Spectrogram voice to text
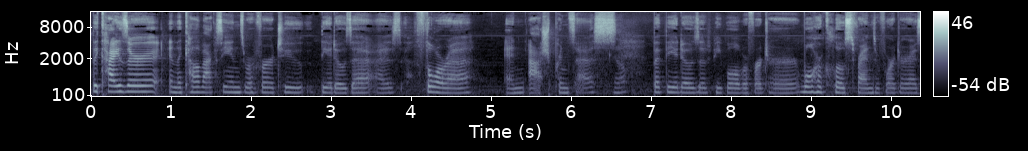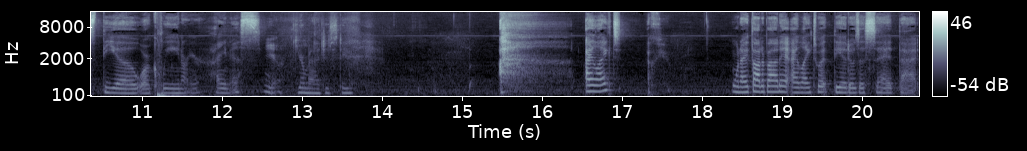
the Kaiser and the Kalovaxians refer to Theodosa as Thora and Ash Princess. Yep. But Theodosa's people refer to her, well, her close friends refer to her as Theo or Queen or Your Highness. Yeah, Your Majesty. I liked, when I thought about it, I liked what Theodosia said that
